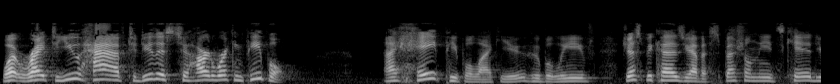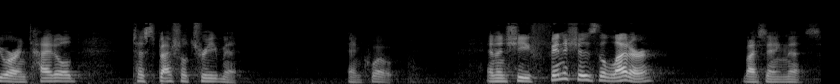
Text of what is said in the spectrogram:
What right do you have to do this to hardworking people? I hate people like you who believe just because you have a special needs kid, you are entitled to special treatment. End quote. And then she finishes the letter by saying this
